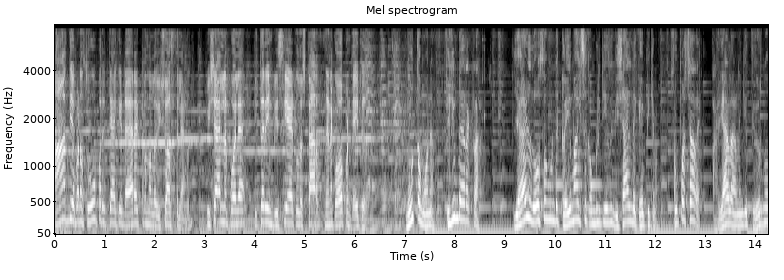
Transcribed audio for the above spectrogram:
ആദ്യ പടം സൂപ്പർ ഹിറ്റ് ആക്കിയ ഡയറക്ടർ എന്നുള്ള വിശ്വാസത്തിലാണ് വിശാലിനെ പോലെ ഇത്രയും ബിസി ആയിട്ടുള്ള സ്റ്റാർ നിനക്ക് ഓപ്പൺ ഡേറ്റ് തന്നു മൂത്ത മോന ഫിലിം ഡയറക്ടറാ ഏഴ് ദിവസം കൊണ്ട് ക്ലൈമാക്സ് കംപ്ലീറ്റ് ചെയ്ത് വിശാലിനെ കേൾപ്പിക്കണം. സൂപ്പർ സ്റ്റാറെ അയാളാണെങ്കിൽ തീർന്നോ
